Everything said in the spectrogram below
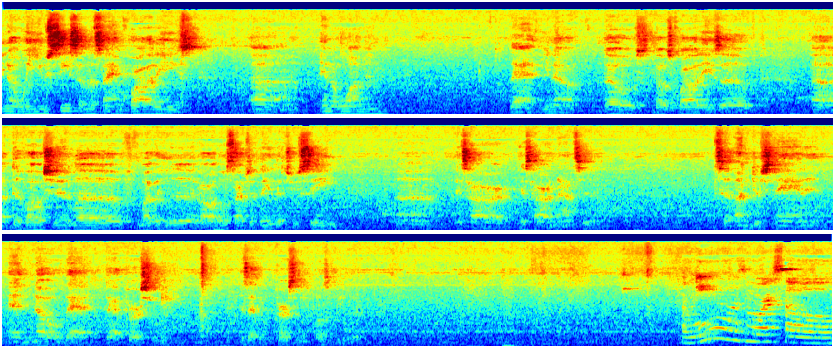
you know when you see some of the same qualities uh, in a woman, that you know those those qualities of uh, devotion, love, motherhood, all those types of things that you see, uh, it's hard. It's hard not to to understand and, and know that that person is that the person you're supposed to be with. For me, was more so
